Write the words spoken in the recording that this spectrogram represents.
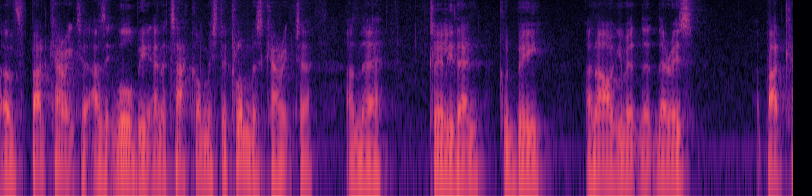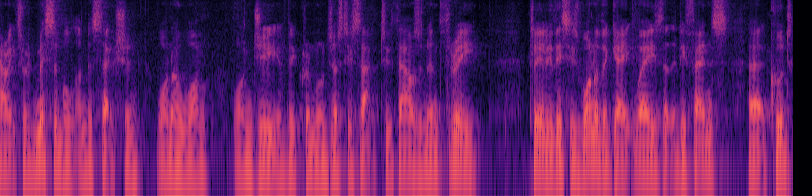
of bad character, as it will be an attack on Mr Clumber's character. And there clearly then could be an argument that there is bad character admissible under Section 101.1g of the Criminal Justice Act 2003. Clearly, this is one of the gateways that the defence uh, could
